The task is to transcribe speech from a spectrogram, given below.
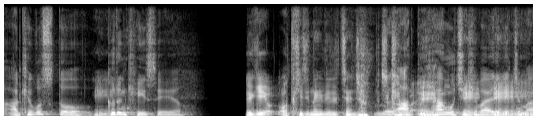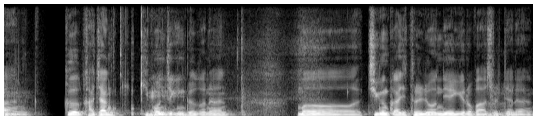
아케고스도 예. 그런 케이스예요. 이게 어떻게 진행될지는 좀 지켜봐- 앞으로 예, 향후 지켜봐야 예, 되겠지만 그 가장 기본적인 예. 그거는 뭐 지금까지 들려온 얘기로 봤을 음. 때는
